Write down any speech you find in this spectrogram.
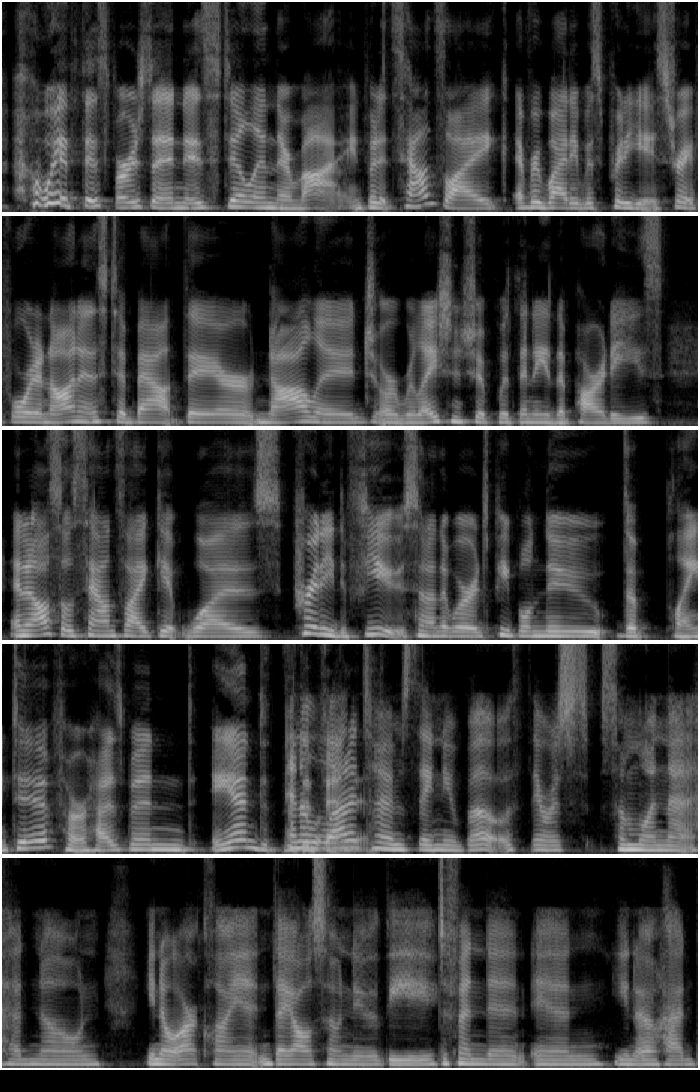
with this person is still in their mind. But it sounds like everybody was pretty straightforward and honest about their knowledge or relationship with any of the parties. And it also sounds like it was pretty diffuse. In other words, people knew the plaintiff, her husband, and the And defendant. a lot of times they knew both. There was someone that had known, you know, our client, and they also knew the defendant and, you know, had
